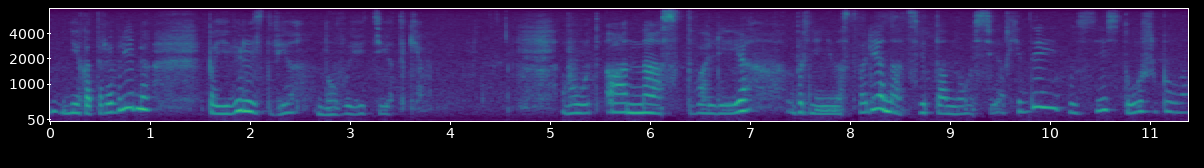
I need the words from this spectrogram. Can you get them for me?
некоторое время появились две новые детки. Вот, а на стволе, вернее не на стволе, а на цветоносе орхидеи вот здесь тоже была,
